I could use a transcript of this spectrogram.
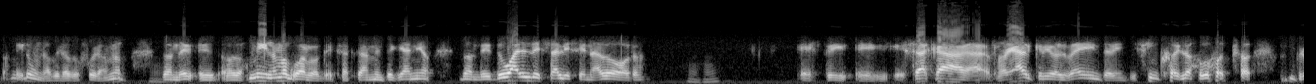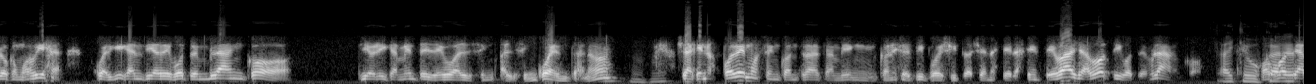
2001 creo que fueron, ¿no? Donde, eh, o 2000, no me acuerdo exactamente qué año, donde Dualde sale senador, este, eh, saca Real creo el 20, 25 de los votos, pero como había cualquier cantidad de voto en blanco, teóricamente llegó al, al 50, ¿no? O sea que nos podemos encontrar también con ese tipo de situaciones, que la gente vaya, vote y vote en blanco. Hay que buscar o vote, a,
